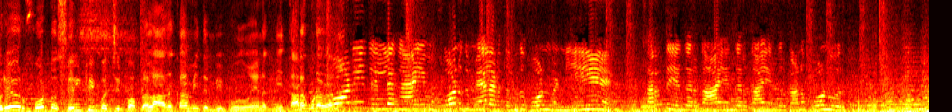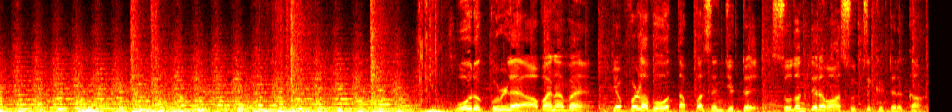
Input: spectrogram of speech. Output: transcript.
ஒரே ஒரு போட்டோ செல்ஃபி வச்சிருப்பாப்ல அதை காமி தம்பி போதும். எனக்கு நீ தரக்கூட வேணாம். இல்லைங்க இவன் போனுக்கு மேல இடத்துல இருந்து போன் பண்ணி கருத்து எங்க இருக்கான் எங்க இருக்கான் எங்க இருக்கான்னு போன் வருது ஊருக்குள்ள அவனவன் எவ்வளவோ தப்ப செஞ்சுட்டு சுதந்திரமா சுற்றிக்கிட்டு இருக்கான்.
